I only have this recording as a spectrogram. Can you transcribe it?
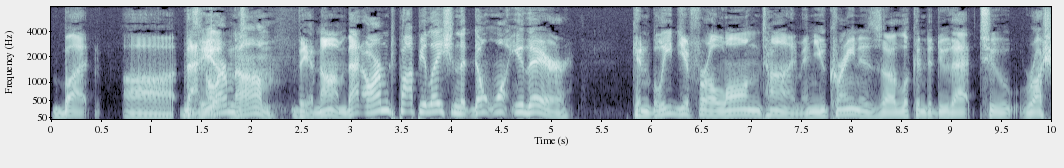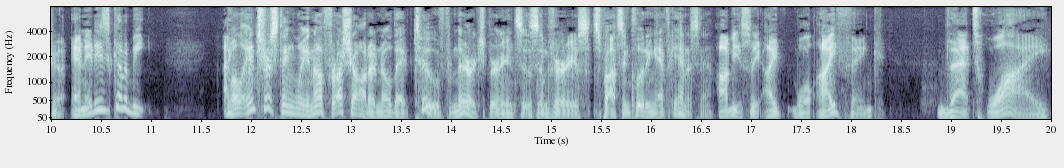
But uh, that Vietnam. armed Vietnam, that armed population that don't want you there can bleed you for a long time, and Ukraine is uh, looking to do that to Russia, and it is going to be I, well, interestingly enough, Russia ought to know that too from their experiences in various spots, including Afghanistan. Obviously, I well, I think that's why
